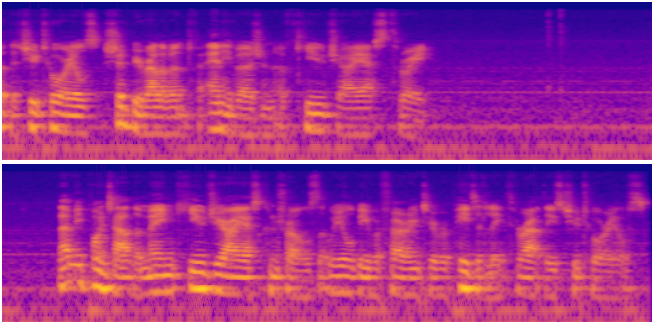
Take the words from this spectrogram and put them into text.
but the tutorials should be relevant for any version of QGIS 3. Let me point out the main QGIS controls that we will be referring to repeatedly throughout these tutorials.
